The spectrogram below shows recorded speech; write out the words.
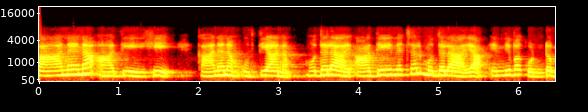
കാനന ആദ്യേഹി കാനനം ഉദ്യാനം മുതലായ ആദ്യ എന്ന് വെച്ചാൽ മുതലായ എന്നിവ കൊണ്ടും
